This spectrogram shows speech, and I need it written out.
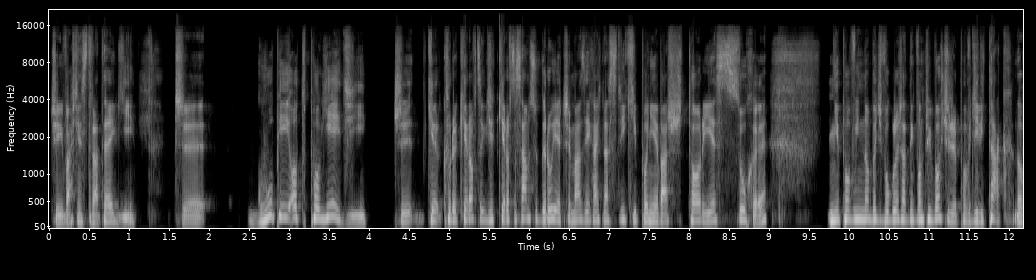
czyli właśnie strategii, czy głupiej odpowiedzi, czy, które kierowca, gdzie kierowca sam sugeruje, czy ma zjechać na sliki, ponieważ tor jest suchy, nie powinno być w ogóle żadnych wątpliwości, że powiedzieli tak, no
